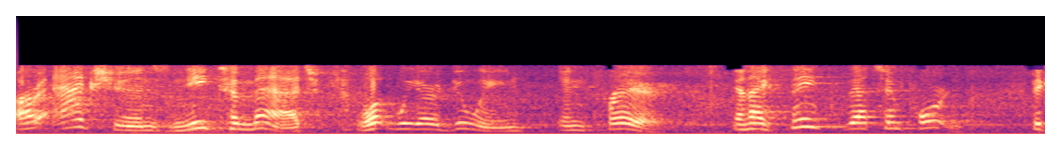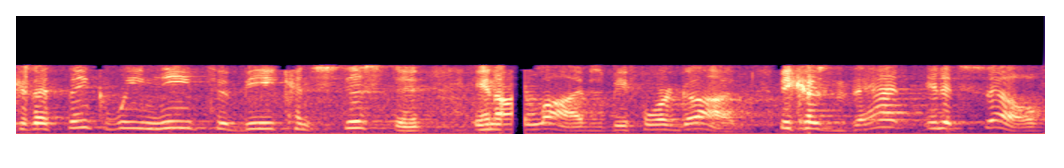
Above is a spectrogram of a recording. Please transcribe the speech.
Our actions need to match what we are doing in prayer. And I think that's important because I think we need to be consistent in our lives before God because that in itself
